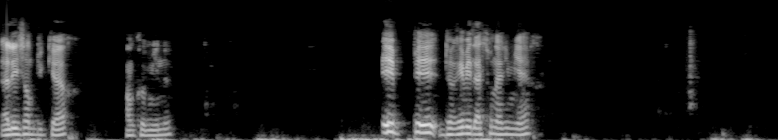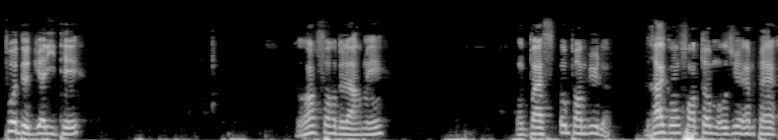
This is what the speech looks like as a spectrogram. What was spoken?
La légende du cœur, en commune. Épée de révélation de la lumière. Peau de dualité. Renfort de l'armée. On passe au pendule. Dragon fantôme aux yeux impairs.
